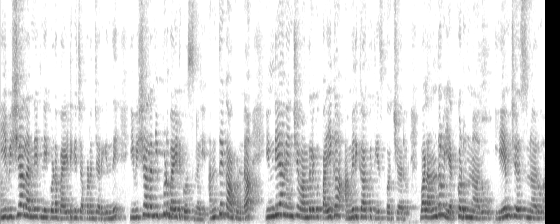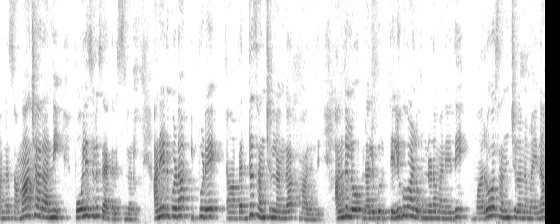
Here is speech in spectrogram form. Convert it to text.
ఈ విషయాలన్నింటినీ కూడా బయటికి చెప్పడం జరిగింది. ఈ విషయాలన్నీ ఇప్పుడు బయటకు వస్తున్నాయి. అంతేకాకుండా ఇండియా నుంచి వందలకు పైగా అమెరికాకు తీసుకొచ్చారు. వాళ్ళందరూ ఎక్కడున్నారు? ఏం చేస్తున్నారు? అన్న సమాచారాన్ని పోలీసులు సేకరిస్తున్నారు. అనేది కూడా ఇప్పుడే పెద్ద సంచలనంగా మారింది. అందులో నలుగురు తెలుగు వాళ్ళు ఉండడం అనేది మరో సంచలనమైన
